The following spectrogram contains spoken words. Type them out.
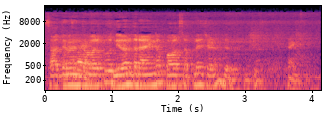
సాధ్యమైనంత వరకు నిరంతరాయంగా పవర్ సప్లై చేయడం జరుగుతుంది. Thank you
